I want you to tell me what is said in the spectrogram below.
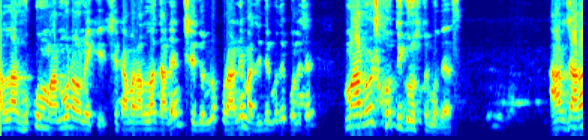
আল্লাহর হুকুম মানবো না অনেকে, সেটা আমার আল্লাহ জানেন সেই জন্য কোরআনে মাজিদের মধ্যে বলেছেন, মানুষ ক্ষতিগ্রস্তের মধ্যে আছে। আর যারা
